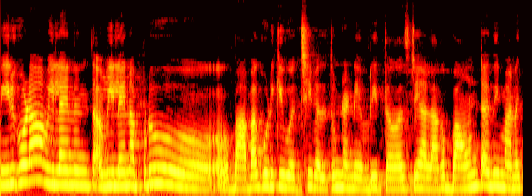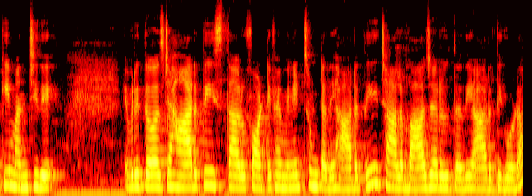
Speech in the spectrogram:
మీరు కూడా వీలైనంత వీలైనప్పుడు బాబా గుడికి వచ్చి వెళ్తుండండి. ఎవ్రీ థర్స్డే అలాగ బాగుంటుంది మనకి మంచిదే. ఎవ్రీ థర్స్డే హారతి ఇస్తారు ఫార్టీ ఫైవ్ మినిట్స్ ఉంటుంది హారతి. చాలా బాగా జరుగుతుంది హారతి కూడా.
